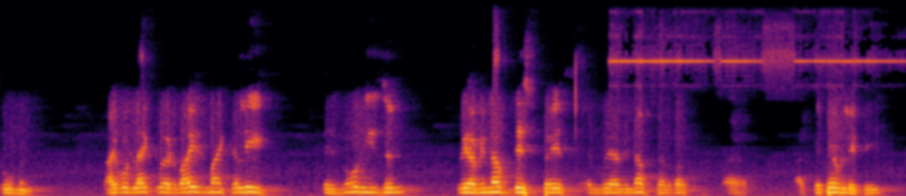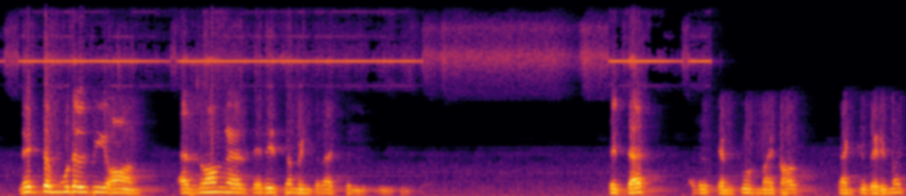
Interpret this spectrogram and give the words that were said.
two months. I would like to advise my colleagues there is no reason. We have enough disk space and we have enough server uh, capability. Let the Moodle be on as long as there is some interaction between people. With that, I will conclude my talk. Thank you very much.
